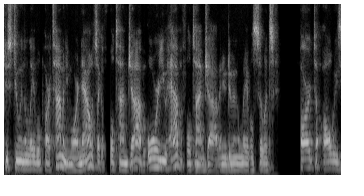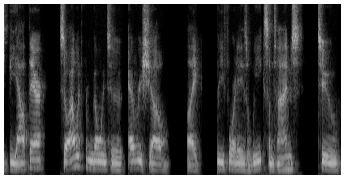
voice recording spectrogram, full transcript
just doing the label part time anymore. Now it's like a full time job, or you have a full time job and you're doing a label. So it's hard to always be out there. So I went from going to every show like three, four days a week sometimes to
